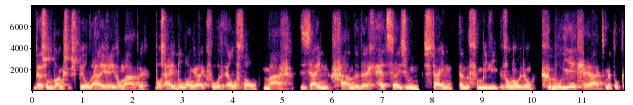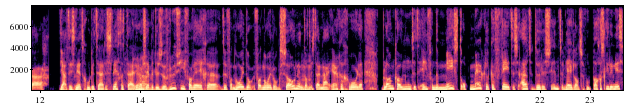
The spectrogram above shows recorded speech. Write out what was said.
Desondanks speelde hij regelmatig, was hij belangrijk voor het elftal. Maar zijn gaandeweg het seizoen, Stijn en de familie van Hooydonk gebrouilleerd geraakt met elkaar. Ja, het is net goede tijden, slechte tijden. Ja. Maar ze hebben dus ruzie vanwege de Van Hooijdonk, van Hooijdonks zoon. En mm -hmm. dat is daarna erger geworden. Blanco noemt het een van de meest opmerkelijke fetes... uit de recente Nederlandse voetbalgeschiedenis.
